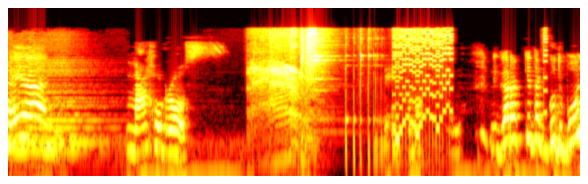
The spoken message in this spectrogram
هي مع حراس نجرب كده الجود بول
